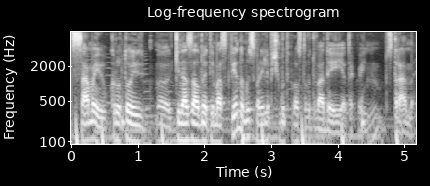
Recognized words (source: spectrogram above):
самый крутой э, кинозал в этой Москве, но мы смотрели почему-то просто в 2D. И я такой, ну, странно.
